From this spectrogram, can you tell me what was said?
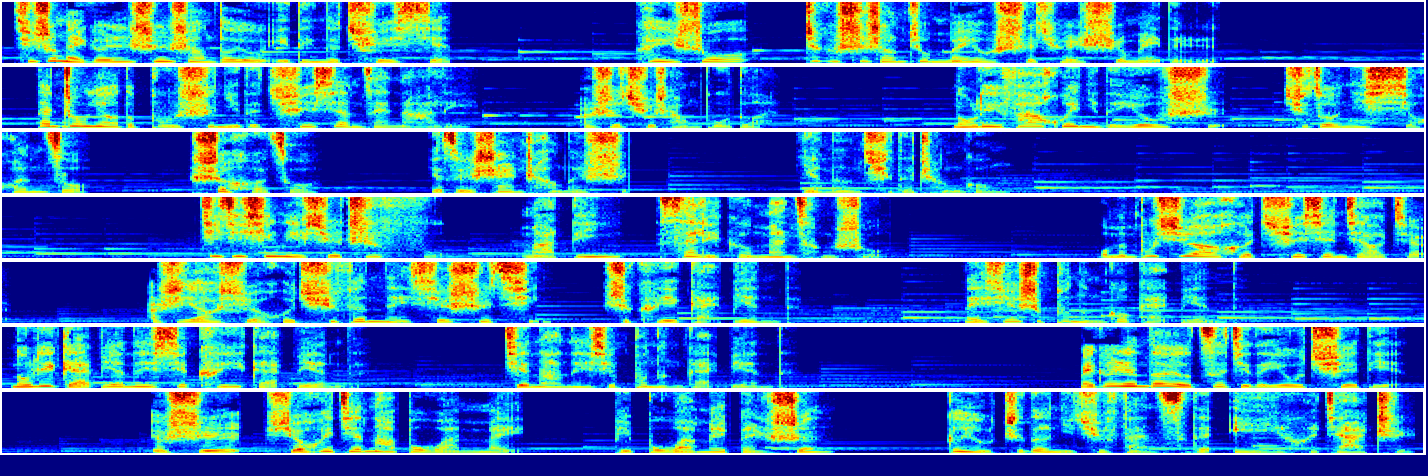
其实，每个人身上都有一定的缺陷，可以说这个世上就没有十全十美的人。但重要的不是你的缺陷在哪里，而是取长补短。努力发挥你的优势，去做你喜欢做、适合做、也最擅长的事，也能取得成功。积极心理学之父马丁·塞里格曼曾说：“我们不需要和缺陷较劲儿，而是要学会区分哪些事情是可以改变的，哪些是不能够改变的，努力改变那些可以改变的，接纳那些不能改变的。每个人都有自己的优缺点，有时学会接纳不完美，比不完美本身更有值得你去反思的意义和价值。”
